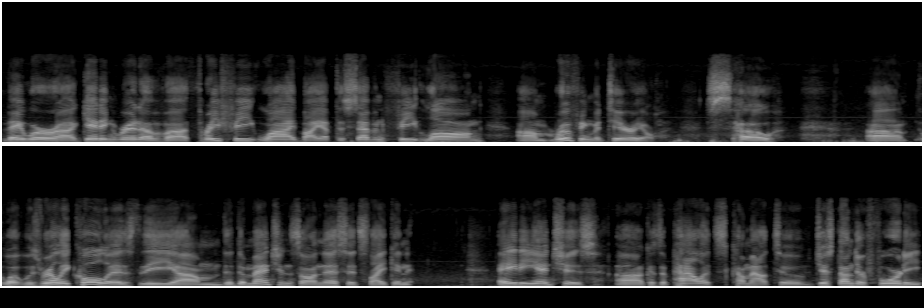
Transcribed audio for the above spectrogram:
they were uh, getting rid of uh, three feet wide by up to seven feet long um, roofing material. So uh, what was really cool is the um, the dimensions on this. It's like an 80 inches because uh, the pallets come out to just under 40.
